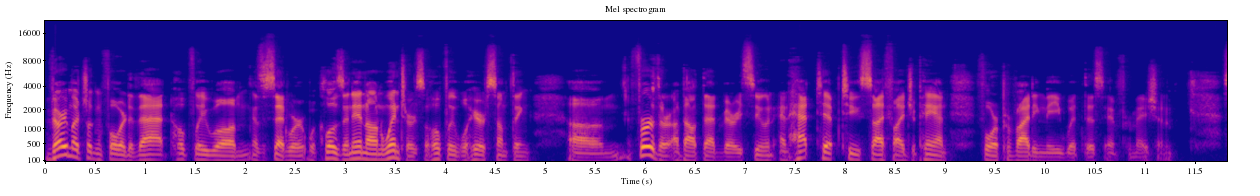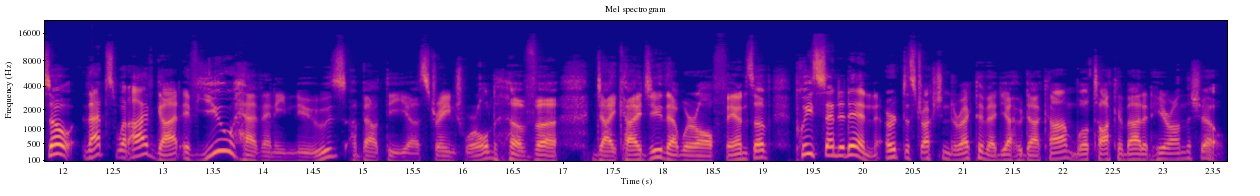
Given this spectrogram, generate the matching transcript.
very much looking forward to that. Hopefully we'll, um, as I said, we're, we're closing in on winter. So hopefully we'll hear something, um, further about that very soon. And hat tip to Sci-Fi Japan for providing me with this information. So that's what I've got. If you have any news about the uh, strange world of uh, Daikaiju that we're all fans of, please send it in. Earth Destruction Directive at yahoo.com. We'll talk about it here on the show.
